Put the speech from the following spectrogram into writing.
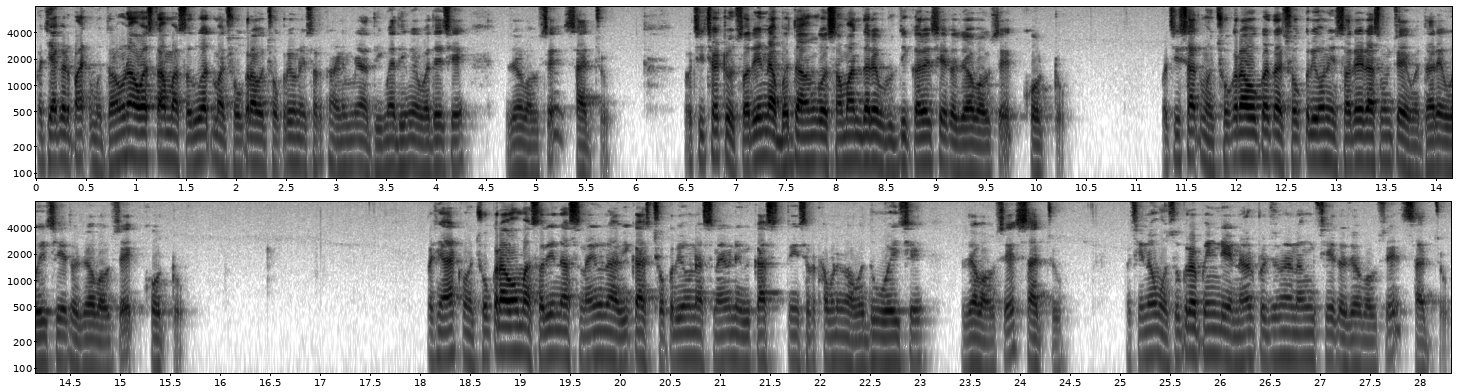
પછી આગળ પાંચમું તરુણાવસ્થામાં શરૂઆતમાં છોકરાઓ, છોકરીઓની સરખામણીમાં ધીમે ધીમે વધે છે, જવાબ આવશે સાચું. પછી છઠ્ઠું, શરીરના બધા અંગો સમાન દરે વૃદ્ધિ કરે છે, તો જવાબ આવશે ખોટું. પછી સાતમું, છોકરાઓ કરતાં છોકરીઓની સરેરાશ ઊંચાઈ વધારે હોય છે, તો જવાબ આવશે ખોટું. પછી આઠમું, છોકરાઓમાં શરીરના સ્નાયુના વિકાસ, છોકરીઓના સ્નાયુની વિકાસની સરખામણીમાં વધુ હોય છે જવાબ આવશે સાચું. પછી નવમું, શુક્રપિંડ એ નર પ્રજનન અંગ છે, તો જવાબ આવશે સાચું.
